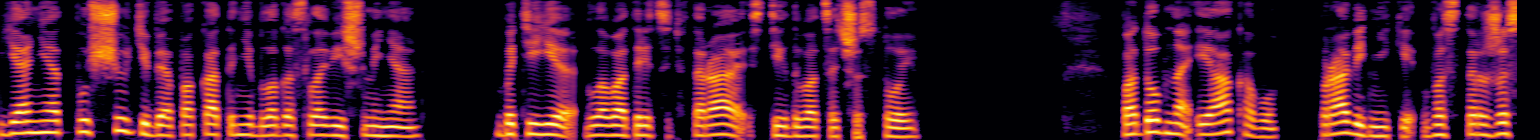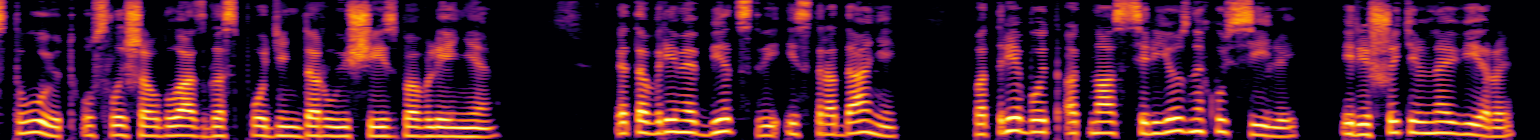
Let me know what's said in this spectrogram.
«Я не отпущу тебя, пока ты не благословишь меня». Бытие, глава 32, стих 26. Подобно Иакову, праведники восторжествуют, услышав глаз Господень, дарующий избавление. Это время бедствий и страданий потребует от нас серьезных усилий и решительной веры,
